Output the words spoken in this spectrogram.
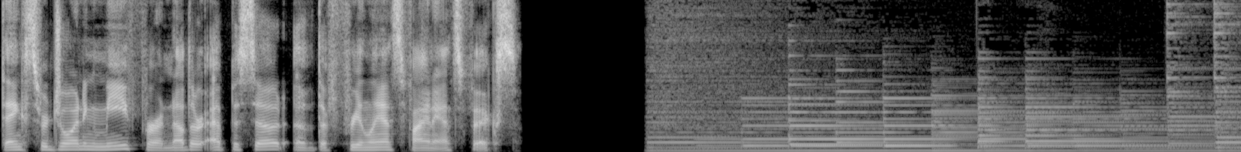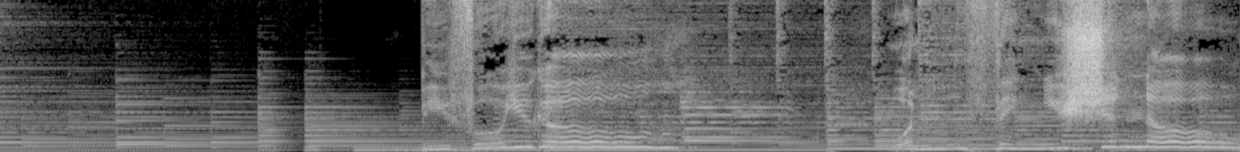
Thanks for joining me for another episode of the Freelance Finance Fix. Before you go, one thing you should know.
